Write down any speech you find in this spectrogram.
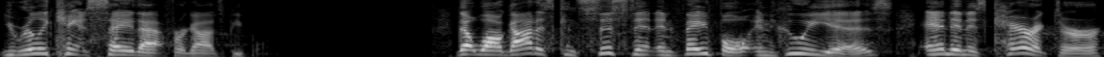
you really can't say that for God's people. That while God is consistent and faithful in who he is and in his character,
